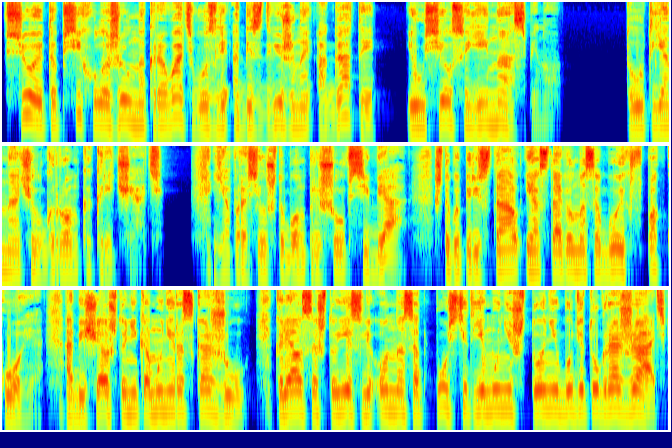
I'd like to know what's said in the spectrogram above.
Все это псих уложил на кровать возле обездвиженной Агаты и уселся ей на спину. Тут я начал громко кричать. Я просил, чтобы он пришел в себя, чтобы перестал и оставил нас обоих в покое, обещал, что никому не расскажу, клялся, что если он нас отпустит, ему ничто не будет угрожать,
